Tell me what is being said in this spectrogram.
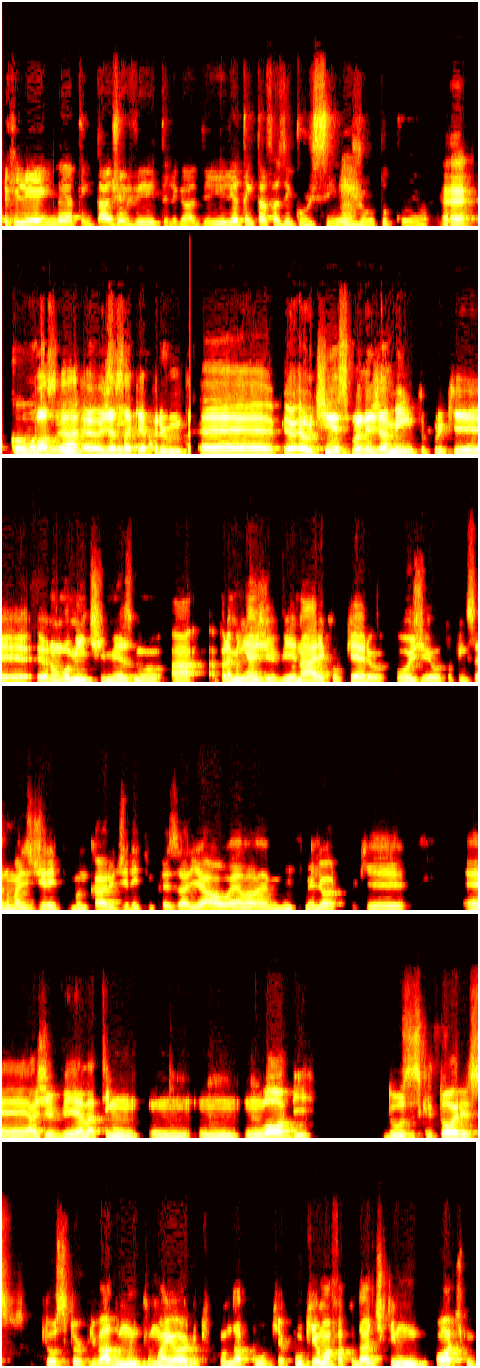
é que ele ainda ia tentar GV, tá ligado? Ele ia tentar fazer cursinho junto com. É. Como posso, que, ah, eu já sei, saquei a pergunta. É, eu, eu tinha esse planejamento, porque eu não vou mentir mesmo. Para mim, a GV, na área que eu quero hoje, eu tô pensando mais em direito bancário e direito empresarial, ela é muito melhor, porque é, a GV ela tem um, um, um, um lobby dos escritórios do setor privado muito maior do que o da PUC. A PUC é uma faculdade que tem um ótimo,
